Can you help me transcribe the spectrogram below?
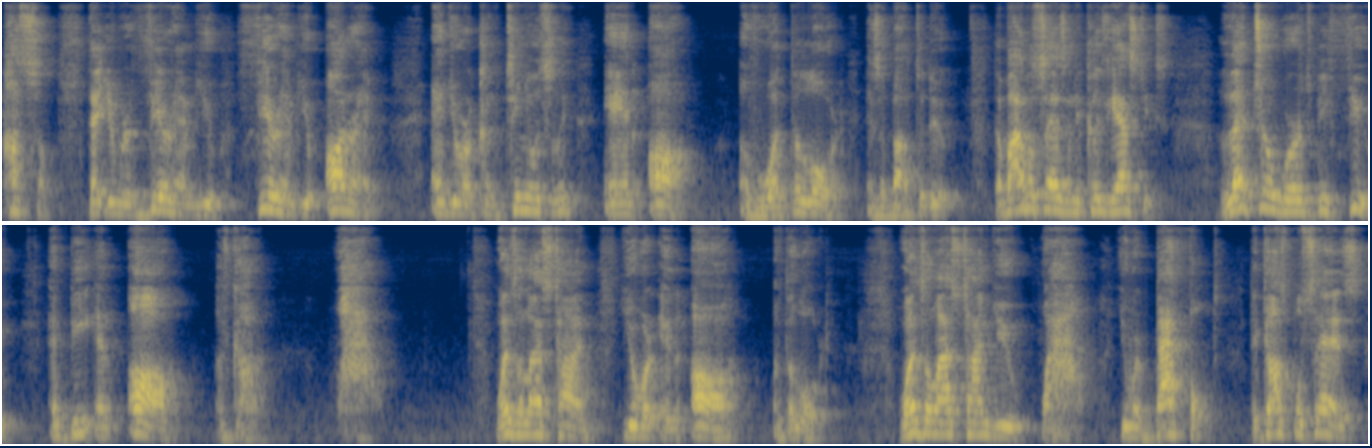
awesome that you revere him, you fear him, you honor him, and you are continuously in awe of what the Lord is about to do. The Bible says in Ecclesiastes, let your words be few and be in awe of God. Wow. When's the last time you were in awe of the Lord? When's the last time you, wow, you were baffled The gospel says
